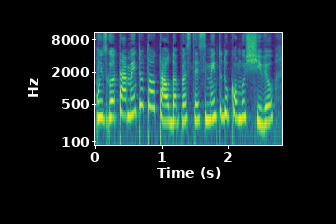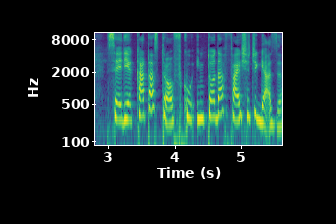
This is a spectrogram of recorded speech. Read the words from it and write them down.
Um esgotamento total do abastecimento do combustível seria catastrófico em toda a faixa de Gaza,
